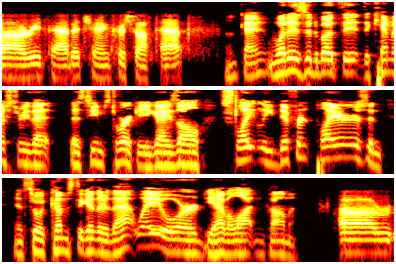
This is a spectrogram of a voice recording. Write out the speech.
Uh, Reed Pavich and Christoph Tapp. Okay. What is it about the, the chemistry that, that seems to work? Are you guys all slightly different players and, and so it comes together that way or do you have a lot in common? Uh,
